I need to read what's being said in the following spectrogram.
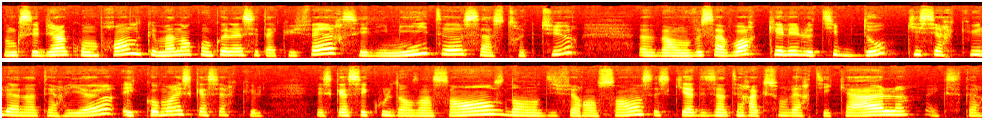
Donc c'est bien comprendre que maintenant qu'on connaît cet aquifère, ses limites, sa structure, euh, ben, on veut savoir quel est le type d'eau qui circule à l'intérieur et comment est-ce qu'elle circule. Est-ce qu'elle s'écoule dans un sens, dans différents sens? Est-ce qu'il y a des interactions verticales, etc.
